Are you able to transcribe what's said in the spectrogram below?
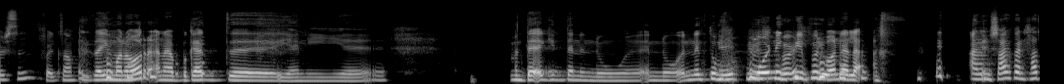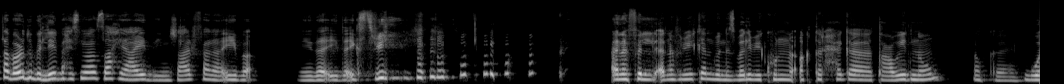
person for example زي منار أنا بجد آه، يعني آه، متضايقة جدا إنه إنه إن أنتم morning. people وأنا لأ. أنا مش عارفة أنا حتى برضو بالليل بحس إن أنا صاحية عادي مش عارفة أنا إيه بقى. يعني ده إيه ده extreme. أنا في ال... أنا في ال weekend بالنسبة لي بيكون أكتر حاجة تعويض نوم. okay. و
